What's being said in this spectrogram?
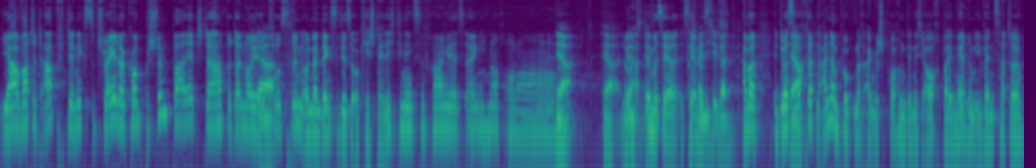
ja, wartet ab, der nächste Trailer kommt bestimmt bald, da habt ihr dann neue Ja. Infos drin. Und dann denkst du dir so, okay, stelle ich die nächste Frage jetzt eigentlich noch? Oder? Ja, ja, lohnt Ja, sich das. immer sehr, sehr lustig. Aber du hast Ja. auch gerade einen anderen Punkt noch angesprochen, den ich auch bei mehreren Events hatte.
